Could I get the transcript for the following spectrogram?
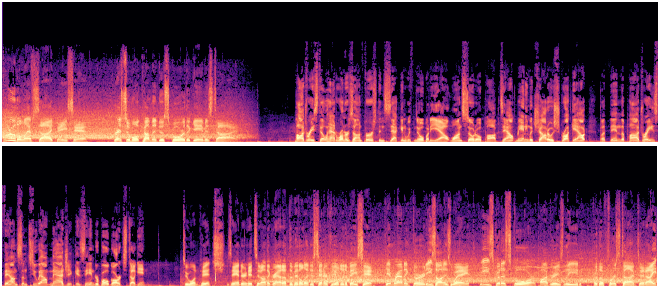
through the left side base hit. Grisham will come in to score. The game is tied. Padres still had runners on first and second with nobody out. Juan Soto popped out. Manny Machado struck out, but then the Padres found some two out magic as Xander Bogaerts dug in. 2 1 pitch. Xander hits it on the ground up the middle into center field and a base hit. Kim rounding third. He's on his way. He's going to score. Padres lead for the first time tonight.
